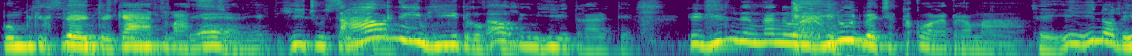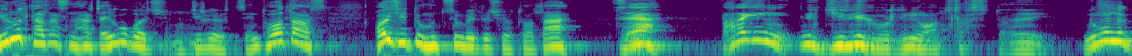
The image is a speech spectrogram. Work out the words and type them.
бөмбөлөгтэй энэ газ маац. Яг хийж үсэн. Заавал нэг юм хийгээд байгаа. Заавал нэг юм хийгээд байгаа те. Тэгээд тэр нь наа нөгөө ирүүл байж чадахгүй байгаа маа. Тий энэ бол эрүүл талаас нь харж айгүй гоё жиргээ өгсөн. Энэ туулаа бас гоё сэдв хүндсэн байлээ шүү туулаа. За дараагийн нэг жиргээг бол энийг онцлох хэрэгтэй. Нөгөө нэг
